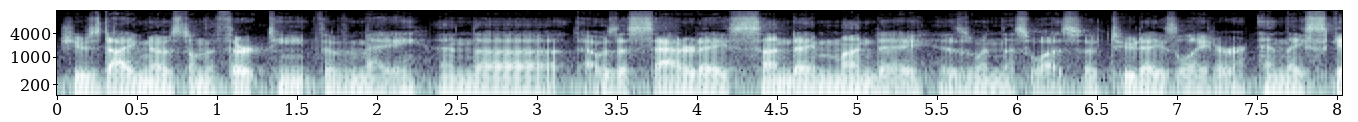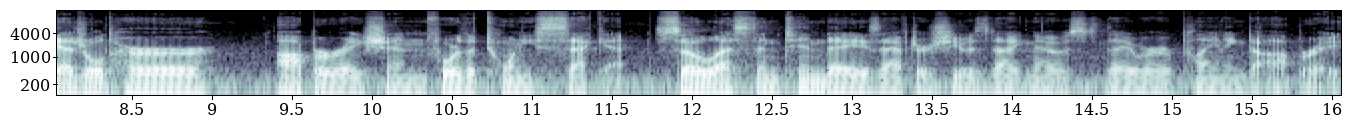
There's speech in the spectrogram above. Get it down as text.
she was diagnosed on the 13th of May, and the, that was a Saturday. Sunday, Monday is when this was, so two days later. And they scheduled her operation for the 22nd. So, less than 10 days after she was diagnosed, they were planning to operate.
